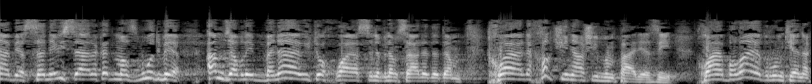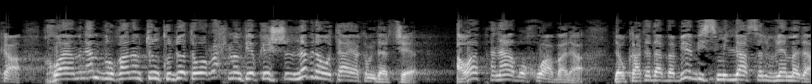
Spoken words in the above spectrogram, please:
نابێ سەرنەوی سارەکەت مەزبوط بێ ئەم جەبڵی بەناوی تۆ خوایە سلف لەم سارە دەدەم خوایە لە خەڵکی ناشی بم پارێزی خوایە بەڵایەک ڕوون تێنەکا خوایە من ئەم بڕغانم تون کردوتەوە ڕەحمم پێ بکەی شل نەبنەوە تایەکم دەرچێ ئەوا پەنا بۆ خوا بەرە لەو کاتەدا بەبێ بسم الله سلف لێ مەدە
